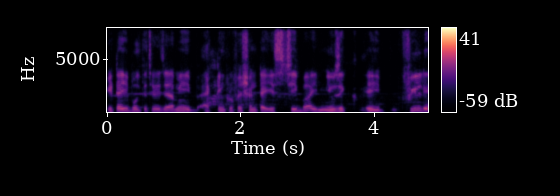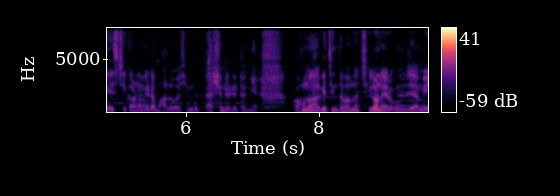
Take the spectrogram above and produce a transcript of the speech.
এটাই বলতে চাই যে আমি অ্যাক্টিং প্রফেশনটা এসছি বা এই মিউজিক এই ফিল্ডে এসছি কারণ আমি এটা ভালোবাসি, আমি খুব প্যাশনেট এটা নিয়ে। কখনো আগে চিন্তা ভাবনা ছিল না এরকম যে আমি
